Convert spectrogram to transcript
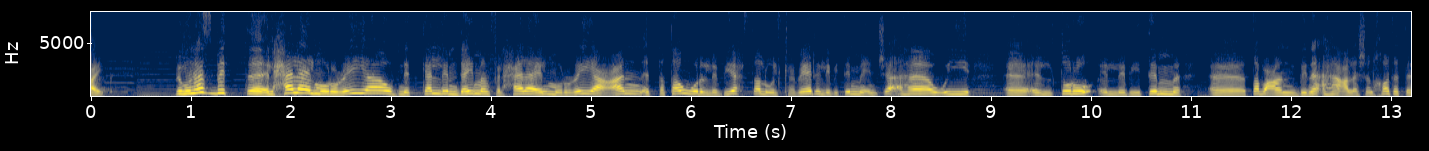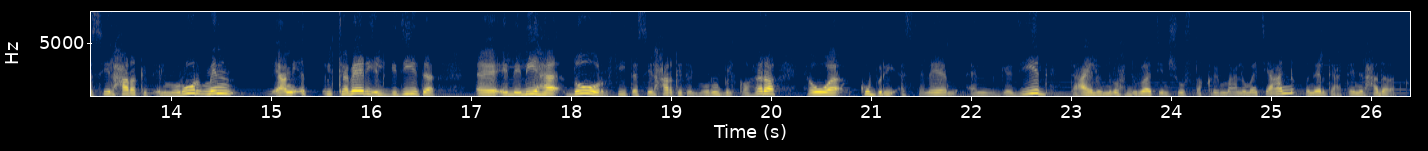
طيب بمناسبة الحالة المرورية وبنتكلم دايما في الحالة المرورية عن التطور اللي بيحصل والكباري اللي بيتم إنشائها والطرق اللي بيتم آه، طبعا بنائها علشان خاطر تسهيل حركة المرور من يعني الكباري الجديدة آه، اللي ليها دور في تسهيل حركة المرور بالقاهرة هو كوبري السلام الجديد. تعالوا نروح دلوقتي نشوف تقرير معلوماتي عنه ونرجع تاني لحضراتكم.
